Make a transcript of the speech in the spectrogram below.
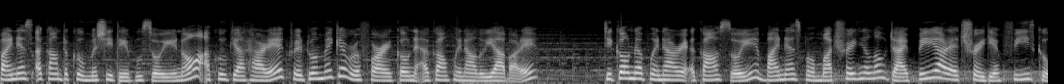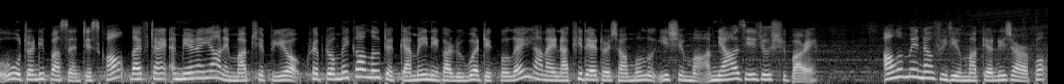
Binance account တစ်ခုမရှိသေးဘူးဆိုရင်တော့အခုပြထားတဲ့ Crypto Market Referral Code နဲ့ account ဖွင့်ထားလို့ရပါတယ်။ ဒီကုန်းနဲ့ဖွင့်ထားတဲ့အကောင့်ဆိုရင် Binance ပေါ်မှာ trading လုပ်တိုင်းပေးရတဲ့ trading fees ကို20% discount lifetime အမြဲတမ်းရနေမှာဖြစ်ပြီးတော့ crypto maker လုပ်တဲ့ campaign တွေက reward တွေကိုလည်းရနိုင်တာဖြစ်တဲ့အတွက်ကြောင့်မို့လို့ issue မှာအများကြီးအကျိုးရှိပါတယ်အားလုံးပဲနောက်ဗီဒီယိုမှာပြန်တွေ့ကြရပေါ့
